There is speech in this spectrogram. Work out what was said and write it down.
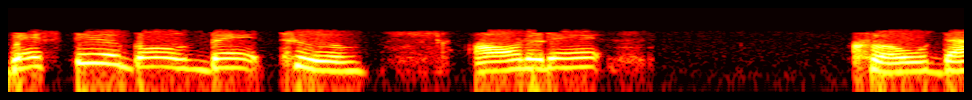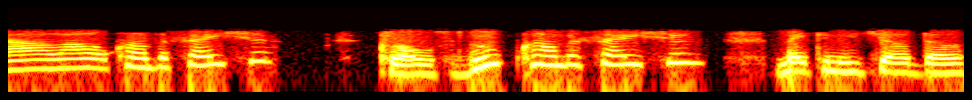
that still goes back to all of that closed dialogue conversation, closed loop conversation, making each other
